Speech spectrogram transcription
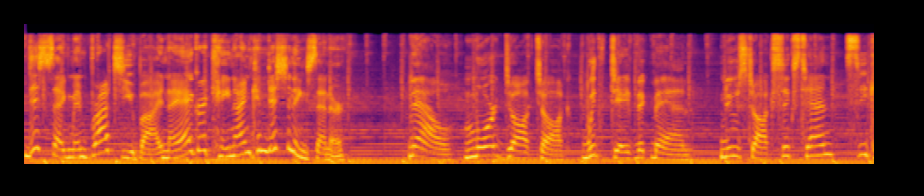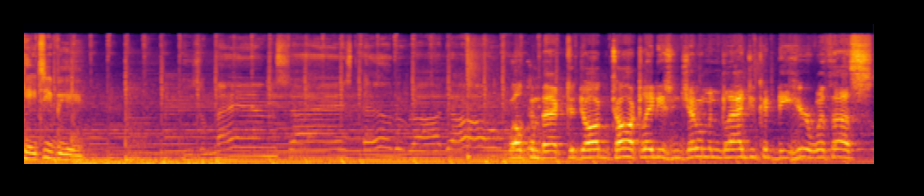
This segment brought to you by Niagara Canine Conditioning Center. Now, more Dog Talk with Dave McMahon. News Talk 610 CKTB. Welcome back to Dog Talk, ladies and gentlemen. Glad you could be here with us.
